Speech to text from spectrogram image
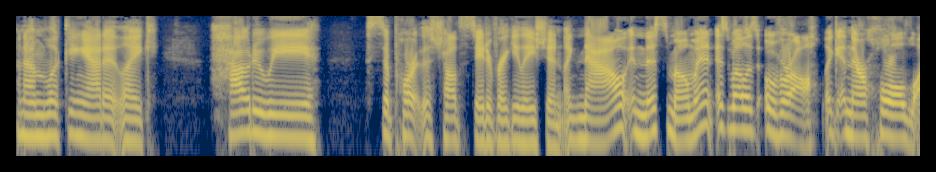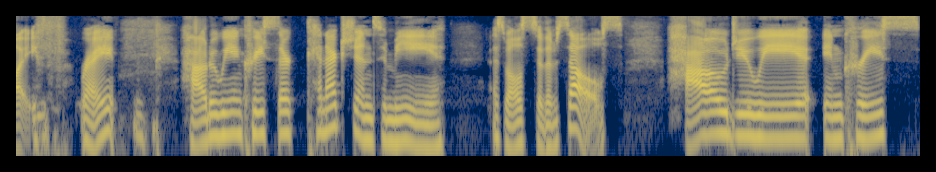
and I'm looking at it like, how do we support this child's state of regulation, like now in this moment, as well as overall, like in their whole life, right? Mhm. How do we increase their connection to me as well as to themselves? How do we increase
